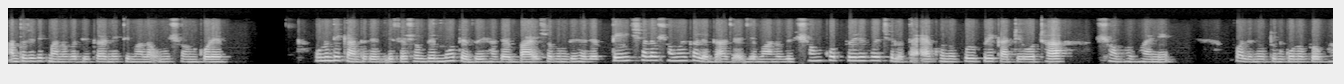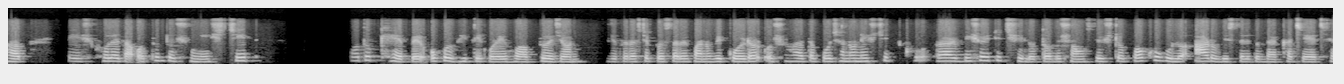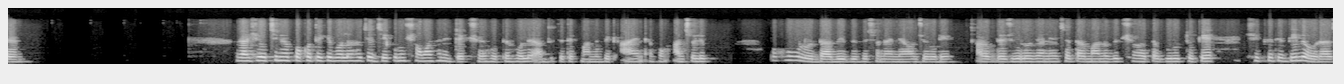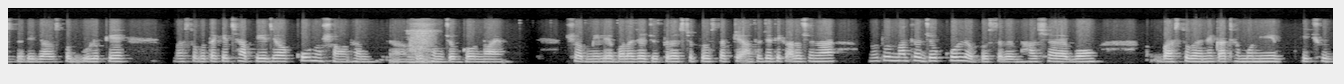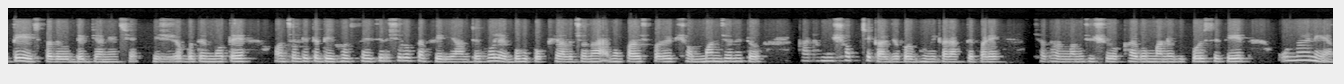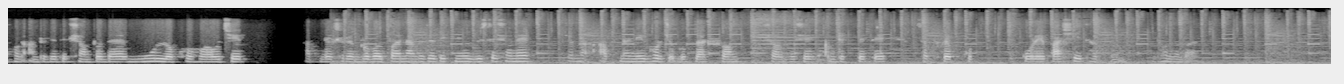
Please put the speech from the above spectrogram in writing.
আন্তর্জাতিক মানবাধিকার নীতিমালা অনুসরণ করে। অন্যদিকে আন্তর্জাতিক বিশ্লেষকদের মতে, দুই এবং দুই সালের সময়কালে গাজায় যে মানবিক সংকট তৈরি হয়েছিল তা এখনও পুরোপুরি কাটিয়ে ওঠা সম্ভব হয়নি। ফলে নতুন কোনো প্রভাব পেশ হলে তা অত্যন্ত সুনিশ্চিত পদক্ষেপের উপর ভিত্তি করে হওয়া প্রয়োজন। যুক্তরাষ্ট্রের প্রস্তাবে মানবিক করিডোর ও সহায়তা পৌঁছানো নিশ্চিত করার বিষয়টি ছিল, তবে সংশ্লিষ্ট পক্ষগুলো আরও বিস্তারিত ব্যাখ্যা চেয়েছে। রাশিয়া ও চীনের পক্ষ থেকে বলা হয়েছে যে কোনো সমাধানই টেকসই হতে হলে আন্তর্জাতিক মানবিক আইন এবং আঞ্চলিক পক্ষগুলোর দাবি বিবেচনায় নেওয়া জরুরি। আরব দেশগুলো জানিয়েছে, তার মানবিক সহায়তা গুরুত্বকে স্বীকৃতি দিলেও রাজনৈতিক ব্যবস্থাগুলোকে বাস্তবতাকে ছাপিয়ে যাওয়া কোনো সমাধান গ্রহণযোগ্য নয়। সব মিলিয়ে বলা যায় যুক্তরাষ্ট্রের প্রস্তাবটি আন্তর্জাতিক আলোচনার নতুন মাত্রা যোগ করলেও প্রস্তাবের ভাষা এবং বাস্তবায়নের কাঠামো নিয়ে কিছু দেশ তাদের উদ্বেগ জানিয়েছে। বিশেষজ্ঞদের মতে, অঞ্চলটিতে দীর্ঘস্থায়ী স্থিতিশীলতা ফিরিয়ে আনতে হলে বহুপক্ষীয় আলোচনা এবং পারস্পরিক সম্মানজনিত কাঠামো সবচেয়ে কার্যকর ভূমিকা রাখতে পারে। সাধারণ মানুষের সুরক্ষা এবং মানবিক পরিস্থিতির উন্নয়নে এখন আন্তর্জাতিক সম্প্রদায়ের মূল লক্ষ্য হওয়া উচিত। আপনি দেখছিলেন গ্লোবাল পয়েন্ট আন্তর্জাতিক নিউজ বিশ্লেষণের জন্য আপনার নির্ভরযোগ্য প্ল্যাটফর্ম সর্বশেষ আপডেট পেতে সাবস্ক্রাইব করে পাশেই থাকুন। ধন্যবাদ।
